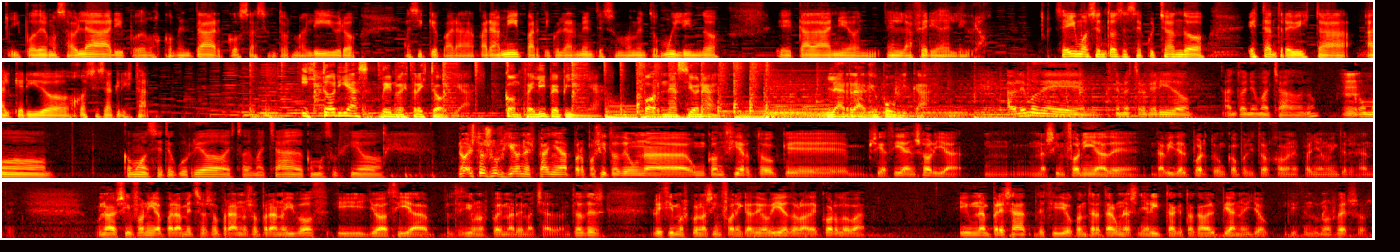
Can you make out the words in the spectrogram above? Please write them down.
y podemos hablar y podemos comentar cosas en torno al libro. Así que para, para mí particularmente es un momento muy lindo eh, cada año en, en la Feria del Libro. Seguimos entonces escuchando esta entrevista al querido José Sacristán. Historias de nuestra historia, con Felipe Piña, por Nacional, la radio pública. Hablemos de, nuestro querido Antonio Machado, ¿no? Mm. ¿Cómo, ¿Cómo se te ocurrió esto de Machado? ¿Cómo surgió? No, esto surgió en España a propósito de un concierto que se hacía en Soria, una sinfonía de David del Puerto, un compositor joven español muy interesante. Una sinfonía para mezzo soprano, soprano y voz, y yo hacía, decía unos poemas de Machado. Entonces lo hicimos con la Sinfónica de Oviedo, la de Córdoba, y una empresa decidió contratar a una señorita que tocaba el piano y yo diciendo unos versos.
